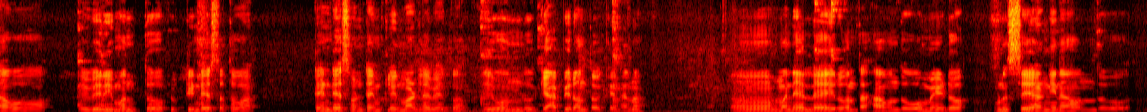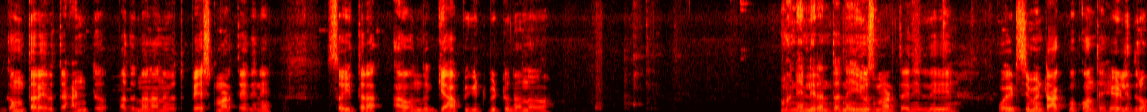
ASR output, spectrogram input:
ನಾವು ಎವ್ರಿ ಮಂತು ಫಿಫ್ಟೀನ್ ಡೇಸ್ ಅಥವಾ ten days one time clean ಮಾಡಲೇಬೇಕು. ಈ ಒಂದು ಗ್ಯಾಪ್ ಇರೋಂಥವಕ್ಕೆ ನಾನು ಮನೆಯಲ್ಲೇ ಇರುವಂತಹ ಒಂದು ಹೋಮ್ ಮೇಡು ಹುಣಸೆ ಹಣ್ಣಿನ ಒಂದು ಗಮ್ ಥರ ಇರುತ್ತೆ ಹಂಟು ಅದನ್ನು ನಾನು ಇವತ್ತು ಪೇಸ್ಟ್ ಮಾಡ್ತಾ ಇದ್ದೀನಿ. ಸೊ ಈ ಥರ ಆ ಒಂದು ಗ್ಯಾಪಿಗೆ ಇಟ್ಬಿಟ್ಟು ನಾನು ಮನೆಯಲ್ಲಿರೋಂಥದ್ದೇ ಯೂಸ್ ಮಾಡ್ತಾಯಿದ್ದೀನಿ ಇಲ್ಲಿ ವೈಟ್ ಸಿಮೆಂಟ್ ಹಾಕ್ಬೇಕು ಅಂತ ಹೇಳಿದರು.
